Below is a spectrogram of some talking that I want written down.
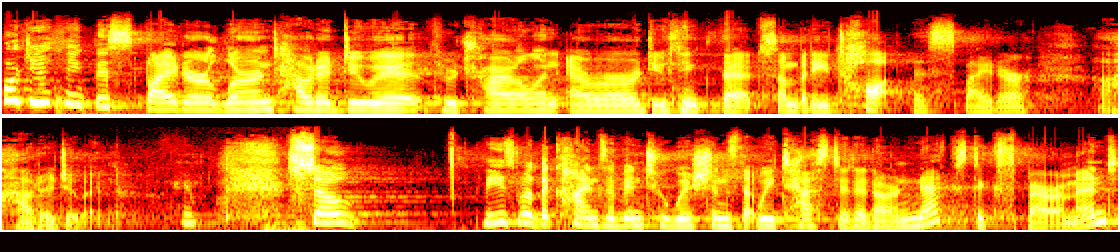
Or do you think this spider learned how to do it through trial and error? Or do you think that somebody taught this spider uh, how to do it? Okay. So these were the kinds of intuitions that we tested at our next experiment.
